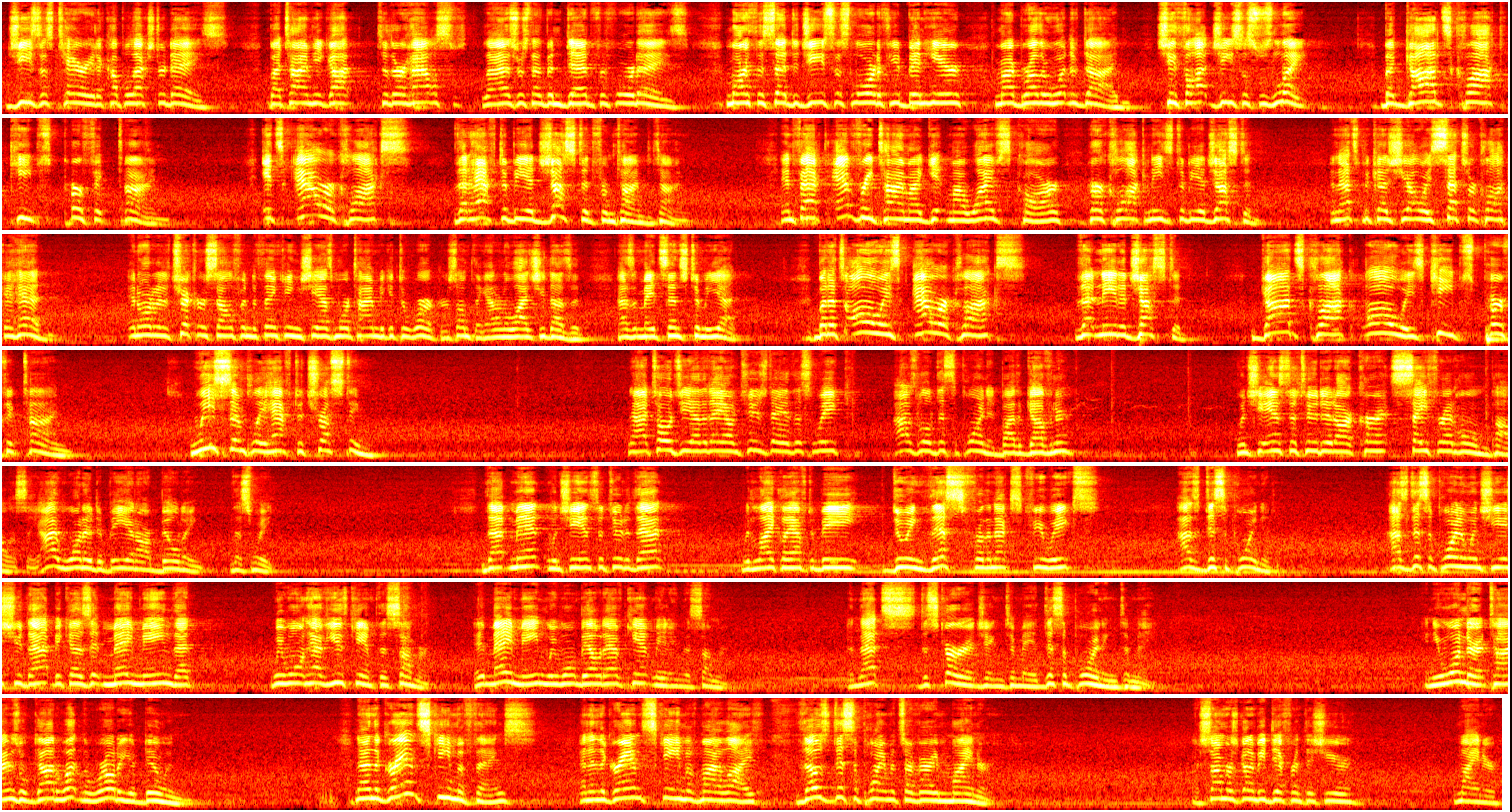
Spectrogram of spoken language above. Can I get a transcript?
Jesus tarried a couple extra days. By the time he got to their house, Lazarus had been dead for four days. Martha said to Jesus, Lord, if you'd been here, my brother wouldn't have died. She thought Jesus was late. But God's clock keeps perfect time. It's our clocks that have to be adjusted from time to time. In fact, every time I get my wife's car, her clock needs to be adjusted. And that's because she always sets her clock ahead in order to trick herself into thinking she has more time to get to work or something. I don't know why she does it. Hasn't made sense to me yet. But it's always our clocks that need adjusted. God's clock always keeps perfect time. We simply have to trust Him. Now, I told you the other day on Tuesday of this week, I was a little disappointed by the governor when she instituted our current safer at home policy. I wanted to be in our building this week. That meant when she instituted that, we'd likely have to be doing this for the next few weeks. I was disappointed. I was disappointed when she issued that because it may mean that we won't have youth camp this summer. It may mean we won't be able to have camp meeting this summer. And that's discouraging to me, disappointing to me. And you wonder at times, well, God, what in the world are you doing? Now, in the grand scheme of things, and in the grand scheme of my life, those disappointments are very minor. Our summer's going to be different this year. Minor.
